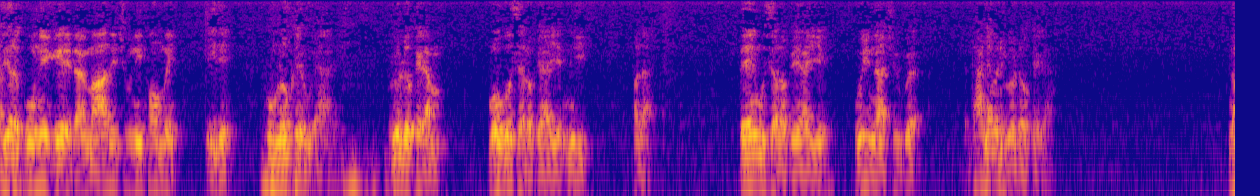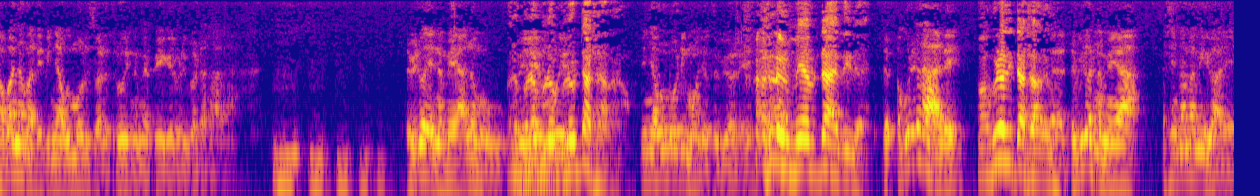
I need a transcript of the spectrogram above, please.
သီကတော့ကိုနေခဲ့တယ်ဒါပေမဲ့မာသီချူနီဖောင်းမေးသိတယ်ကိုမလုပ်ခဲ့ဘူးအဲ့ဒါဒီပြီးတော့လုပ်ခဲ့တာမိုးကုတ်ဆရာတော်ဘုရားရဲ့နီးဟုတ်လားတဲဦးဆရာတော်ဘုရားရဲ့ဝေနာရှုခွက်ဒါနဲ့ပဲဒီပြီးတော့လုပ်ခဲ့တာနောက်ပိုင်းမှာဒီပညာဝိမုဒ္ဒဆိုတယ်သူတို့ရဲ့နာမည်ပေးကြလို့ဒီဘက်တက်ထားတာ อืมอืมอืม တပည့်တော်ရဲ့နာမည်အဲ့လိုမဟုတ် ဘယ်လိုဘယ်လိုဘယ်လိုတတ်ထားတာ ပညာဝိမုဒ္ဒမောင်ကျော်ဆိုပြောလေ အဲ့လိုမင်းတတ်သေးတယ် အခုတက်ထားလေ အခုလည်းတတ်ထားတယ် တပည့်တော်နာမည်က အရှင်မမမိပါလေ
